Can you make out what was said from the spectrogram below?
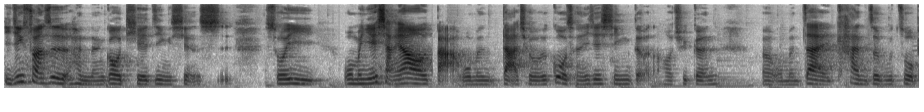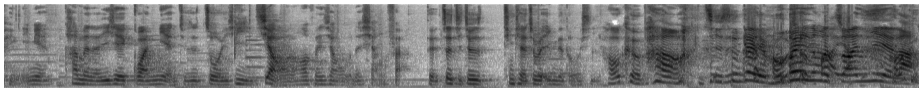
已经算是很能够贴近现实。所以我们也想要把我们打球的过程一些心得，然后去跟呃我们在看这部作品里面他们的一些观念，就是做一比较，然后分享我们的想法。对，这集就是听起来这么硬的东西，好可怕哦！其实应该也不会那么专业啦。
